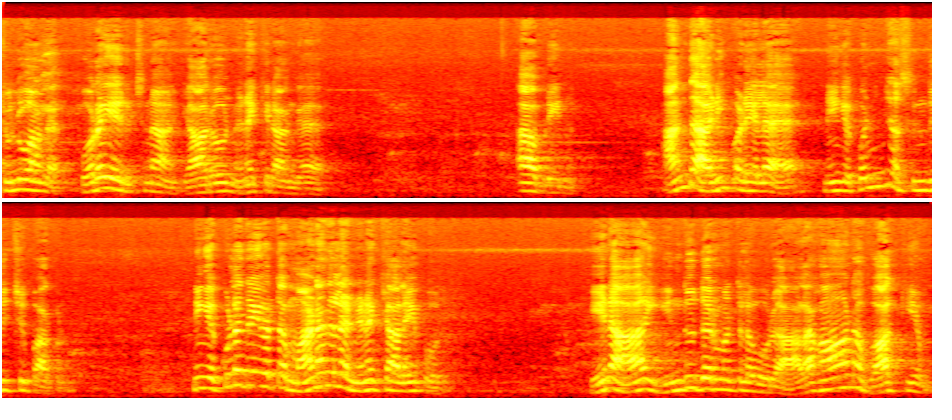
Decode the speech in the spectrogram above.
சொல்லுவாங்க பொறையேறுச்சுன்னா யாரோ நினைக்கிறாங்க அப்படின்னு. அந்த அடிப்படையில் நீங்கள் கொஞ்சம் சிந்திச்சு பார்க்கணும். நீங்கள் குலதெய்வத்தை மனதில் நினைச்சாலே போதும். ஏன்னா இந்து தர்மத்தில் ஒரு அழகான வாக்கியம்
